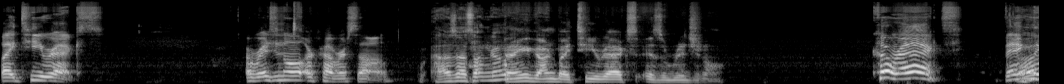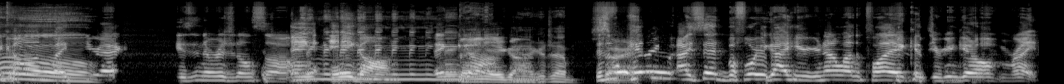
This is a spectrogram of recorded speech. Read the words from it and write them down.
by T Rex. Original or cover song? How's that song go? Bang a Gong by T Rex is original. Correct. Bang the Gong by Oh. T Rex is an original song. Bang a Gong. Bang ding. Bang Bang a Gong. good job. This Sorry. is what Henry. I said before you got here. You're not allowed to play because you're gonna get all of them right.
